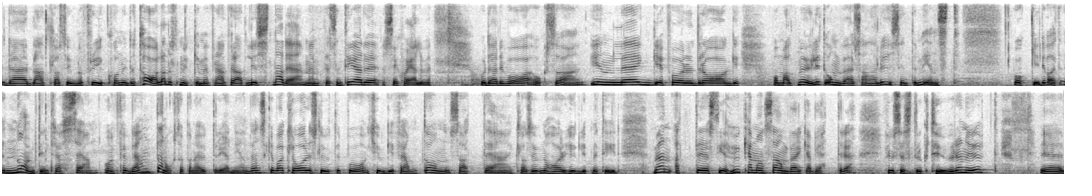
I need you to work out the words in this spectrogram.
där bland annat Claes-Uno Frykholm inte talade så mycket men framförallt lyssnade men presenterade sig själv. Och där det var också inlägg, föredrag om allt möjligt, omvärldsanalys inte minst. Och det var ett enormt intresse och en förväntan också på den här utredningen. Den ska vara klar i slutet på 2015 så att eh, Claes-Uno har hyggligt med tid. Men att eh, se hur kan man samverka bättre? Hur ser strukturen ut? Eh,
